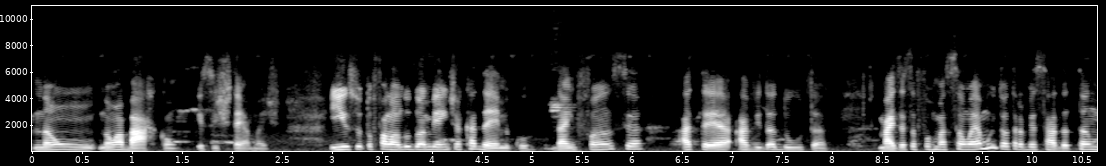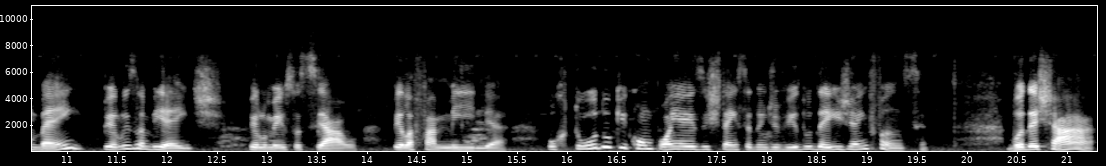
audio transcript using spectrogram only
não, não abarcam esses temas. E isso eu estou falando do ambiente acadêmico, da infância até a vida adulta. Mas essa formação é muito atravessada também pelos ambientes, pelo meio social, pela família, por tudo que compõe a existência do indivíduo desde a infância. Vou deixar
